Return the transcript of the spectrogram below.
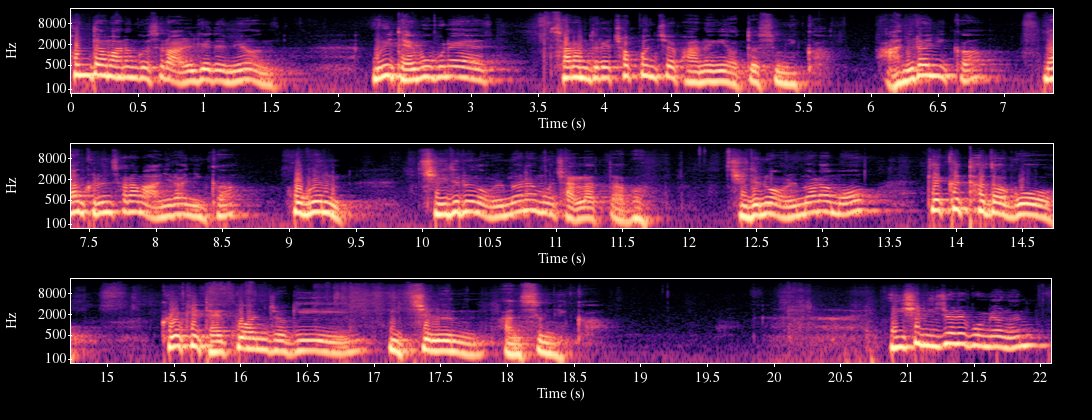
험담하는 것을 알게 되면 우리 대부분의 사람들의 첫 번째 반응이 어떻습니까? 아니라니까. 난 그런 사람 아니라니까. 혹은 지들은 얼마나 뭐 잘났다고, 지들은 얼마나 뭐 깨끗하다고 그렇게 대꾸한 적이 있지는 않습니까? 22절에 보면은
